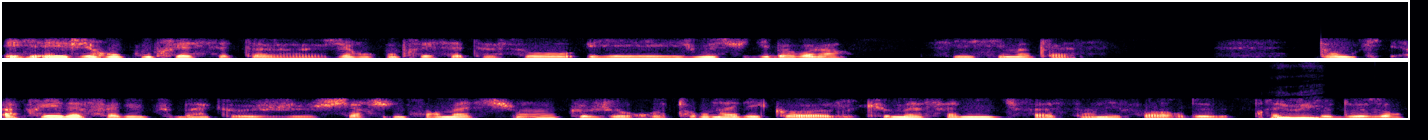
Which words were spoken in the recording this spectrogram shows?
Et, j'ai rencontré cette euh, j'ai rencontré cet asso et je me suis dit bah voilà c'est ici ma place. Donc après il a fallu que bah, que je cherche une formation, que je retourne à l'école, que ma famille fasse un effort de presque deux ans.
